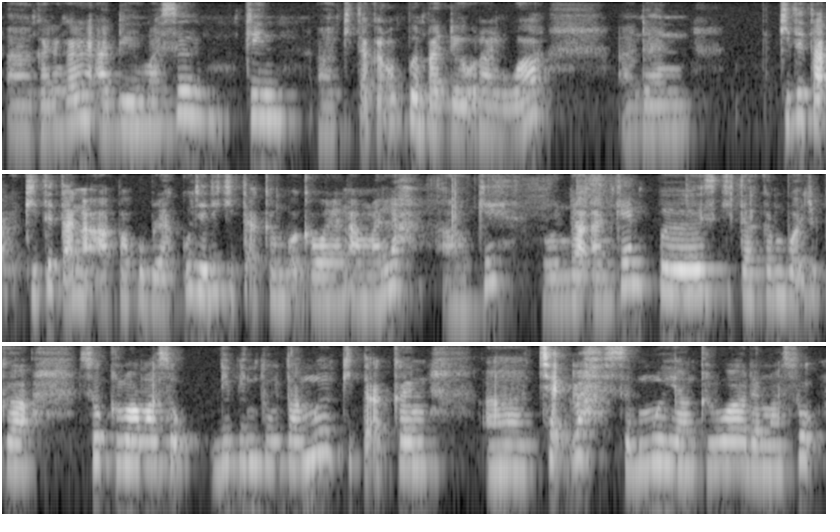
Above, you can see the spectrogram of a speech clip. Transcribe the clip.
uh, kadang-kadang ada masa mungkin uh, kita akan open pada orang luar uh, dan kita tak kita tak nak apa-apa berlaku jadi kita akan buat kawalan aman lah. Ha, okey rondaan kampus kita akan buat juga. So keluar masuk di pintu utama kita akan uh, check lah semua yang keluar dan masuk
